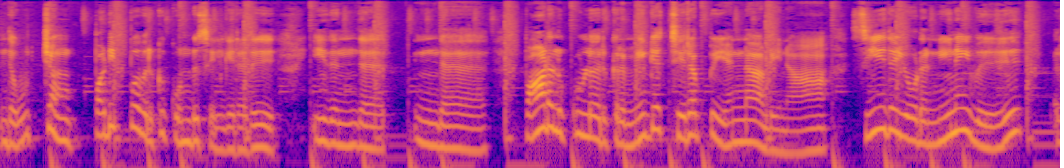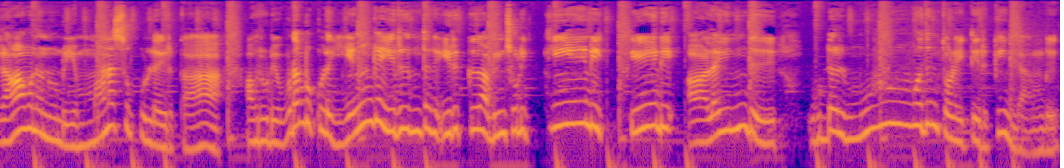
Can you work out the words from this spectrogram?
இந்த உச்சம் படிப்பவருக்கு கொண்டு செல்கிறது. இது இந்த இந்த பாடலுக்குள்ளே இருக்கிற மிகச் சிறப்பு என்ன அப்படின்னா சீதையோட நினைவு ராவணனுடைய மனசுக்குள்ளே இருக்கா? அவருடைய உடம்புக்குள்ளே எங்கே இருந்து இருக்குது அப்படின்னு சொல்லி தேடி தேடி அலைந்து உடல் முழுவதும் தொலைத்து இருக்கு இந்த அம்பு.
